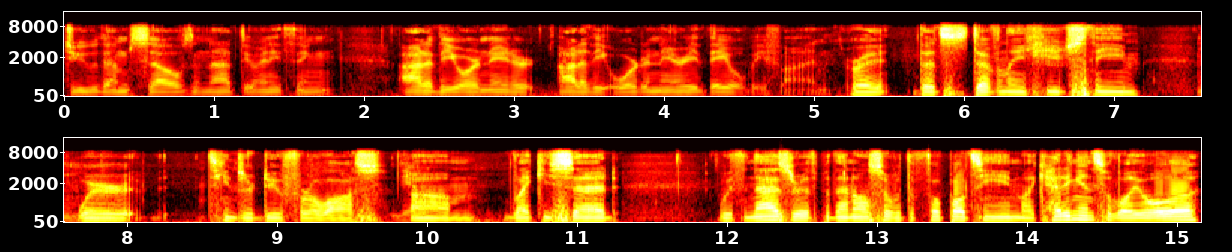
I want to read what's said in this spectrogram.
do themselves and not do anything out of the ordinary, out of the ordinary, they will be fine. Right. That's definitely a huge theme Mhm. where teams are due for a loss. Yeah. Um, like you said, with Nazareth, but then also with the football team, like heading into Loyola,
